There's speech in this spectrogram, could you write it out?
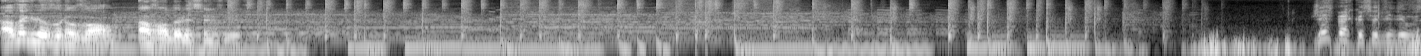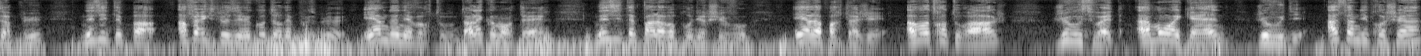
avec le vol au vent avant de les servir. J'espère que cette vidéo vous a plu. N'hésitez pas à faire exploser le compteur des pouces bleus et à me donner vos retours dans les commentaires. N'hésitez pas à la reproduire chez vous et à la partager à votre entourage. Je vous souhaite un bon week-end. Je vous dis à samedi prochain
